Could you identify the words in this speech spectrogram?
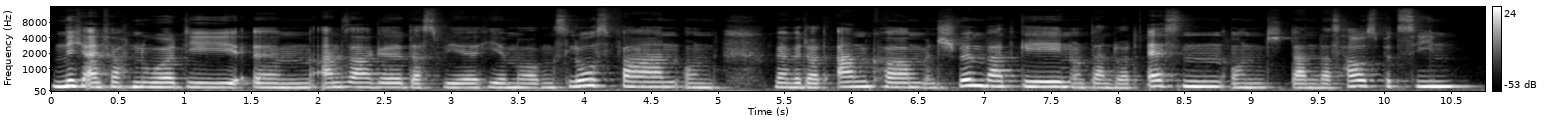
nicht einfach nur die ähm, Ansage, dass wir hier morgens losfahren und wenn wir dort ankommen, ins Schwimmbad gehen und dann dort essen und dann das Haus beziehen.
